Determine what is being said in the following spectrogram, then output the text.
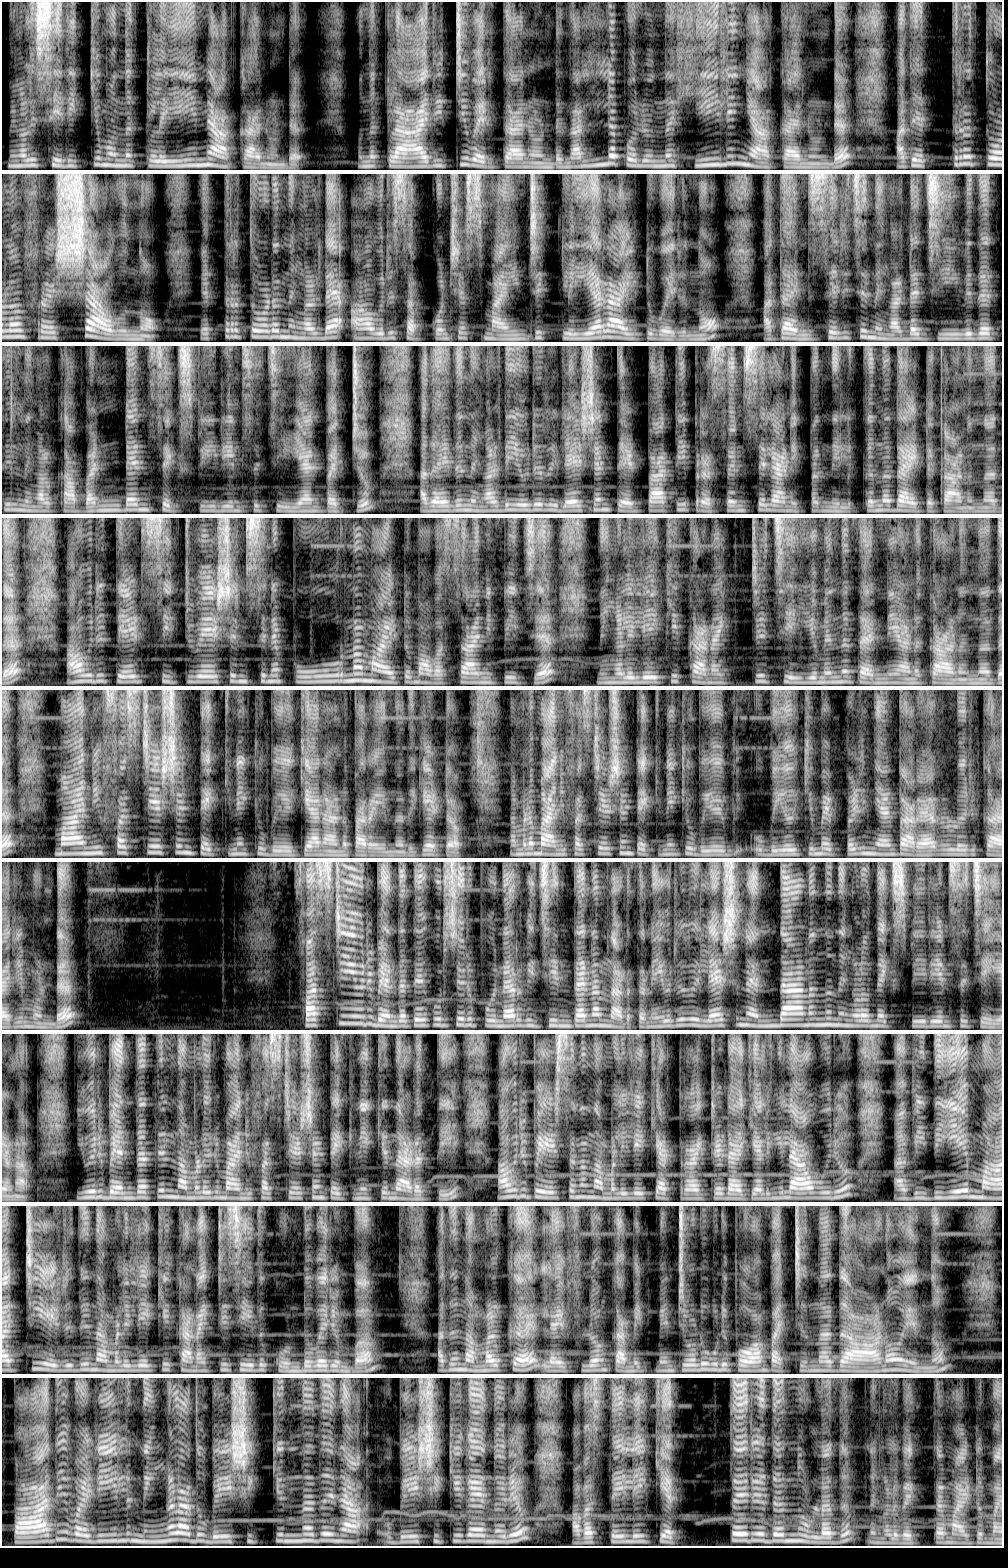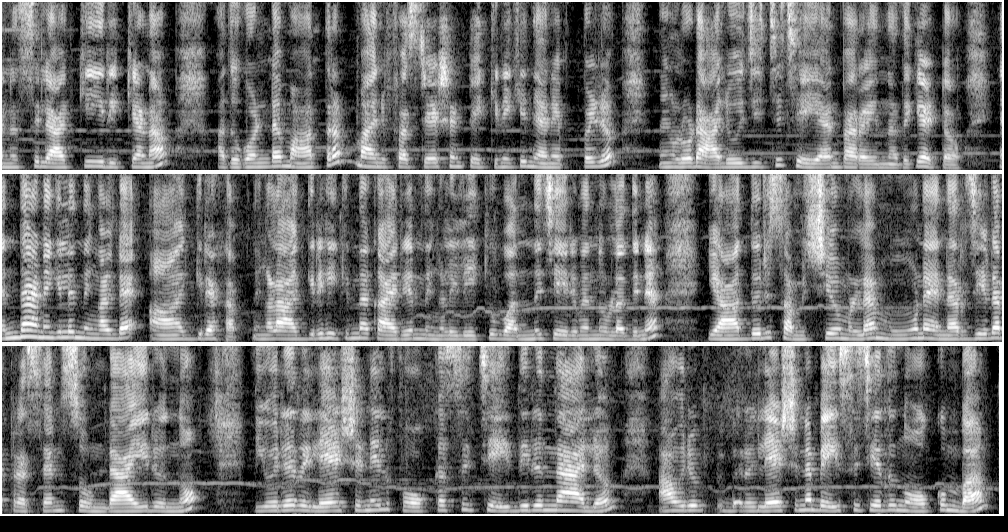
നിങ്ങൾ ശരിക്കും ഒന്ന് ക്ലീൻ ആക്കാനുണ്ട്. ഒന്ന് ക്ലാരിറ്റി വരുത്താനുണ്ട്. നല്ല പോലെ ഒന്ന് ഹീലിംഗ് ആക്കാനുണ്ട്. അത് എത്രത്തോളം ഫ്രഷ് ആവുന്നോ എത്രത്തോളം നിങ്ങളുടെ ആ ഒരു സബ് കോൺഷ്യസ് മൈൻഡ് ക്ലിയർ ആയിട്ട് വരുന്നോ അതനുസരിച്ച് നിങ്ങളുടെ ജീവിതത്തിൽ നിങ്ങൾക്ക് അബണ്ടൻസ് എക്സ്പീരിയൻസ് ചെയ്യാൻ പറ്റും. അതായത് നിങ്ങളുടെ ഈ ഒരു റിലേഷൻ തേർഡ് പാർട്ടി പ്രസൻസിലാണ് ഇപ്പം നിൽക്കുന്നതായിട്ട് കാണുന്നത്. ആ ഒരു തേർഡ് സിറ്റുവേഷൻസിനെ പൂർണമായിട്ടും അവസാനിപ്പിച്ച് നിങ്ങളിലേക്ക് കണക്റ്റ് ചെയ്യുമെന്ന് തന്നെയാണ് കാണുന്നത്. മാനിഫെസ്റ്റേഷൻ ടെക്നിക്ക് ഉപയോഗിക്കാനാണ് പറയുന്നത് കേട്ടോ. നമ്മൾ മാനിഫെസ്റ്റേഷൻ ടെക്നിക്ക് ഉപയോഗി ഉപയോഗിക്കുമ്പോൾ എപ്പോഴും ഞാൻ പറയാറുള്ളൊരു കാര്യമുണ്ട്. ഫസ്റ്റ് ഈ ഒരു ബന്ധത്തെക്കുറിച്ച് ഒരു പുനർവിചിന്തനം നടത്തണം. ഈ ഒരു റിലേഷൻ എന്താണെന്ന് നിങ്ങളൊന്ന് എക്സ്പീരിയൻസ് ചെയ്യണം. ഈ ഒരു ബന്ധത്തിൽ നമ്മളൊരു മാനിഫെസ്റ്റേഷൻ ടെക്നിക്ക് നടത്തി ആ ഒരു പേഴ്സണെ നമ്മളിലേക്ക് അട്രാക്റ്റഡ് ആക്കി അല്ലെങ്കിൽ ആ ഒരു വിധിയെ മാറ്റി എഴുതി നമ്മളിലേക്ക് കണക്റ്റ് ചെയ്ത് കൊണ്ടുവരുമ്പം അത് നമ്മൾക്ക് ലൈഫ് ലോങ് കമ്മിറ്റ്മെന്റോടു കൂടി പോകാൻ പറ്റുന്നതാണോ എന്നും പാതി വഴിയിൽ നിങ്ങളത് ഉപേക്ഷിക്കുന്നതിന ഉപേക്ഷിക്കുക എന്നൊരു അവസ്ഥയിലേക്ക് എത്തരുതെന്നുള്ളതും നിങ്ങൾ വ്യക്തമായിട്ട് മനസ്സിലാക്കിയിരിക്കണം. അതുകൊണ്ട് മാത്രം മാനിഫെസ്റ്റേഷൻ ടെക്നിക്ക് ഞാൻ എപ്പോഴും നിങ്ങളോട് ആലോചിച്ച് ചെയ്യാൻ പറയുന്നത് കേട്ടോ. എന്താണെങ്കിലും നിങ്ങളുടെ ആഗ്രഹം നിങ്ങൾ ആഗ്രഹിക്കുന്ന കാര്യം നിങ്ങളിലേക്ക് വന്നു ചേരുമെന്നുള്ളതിന് യാതൊരു സംശയവുമുള്ള മൂന്ന് എനർജിയുടെ പ്രസൻസ് ഉണ്ടായിരുന്നു. ഈ ഒരു റിലേഷനിൽ ഫോക്കസ് ചെയ്തിരുന്നാലും ആ ഒരു റിലേഷനെ ബേസ് ചെയ്ത് നോക്കുമ്പം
